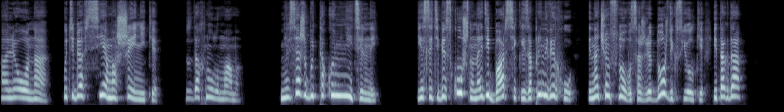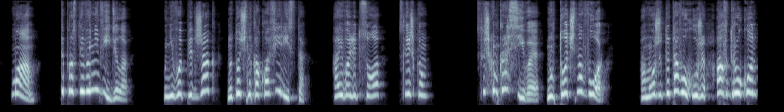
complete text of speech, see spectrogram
«Алена, у тебя все мошенники!» — вздохнула мама. «Нельзя же быть такой мнительной. Если тебе скучно, найди Барсика и запри наверху, иначе он снова сожрет дождик с елки, и тогда...» «Мам, ты просто его не видела. У него пиджак, ну точно как у афериста, а его лицо слишком... слишком красивое, ну точно вор. А может и того хуже, а вдруг он...»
